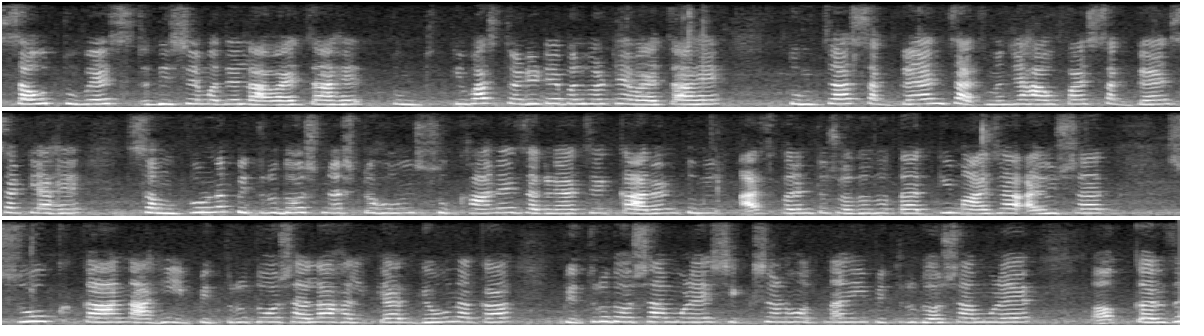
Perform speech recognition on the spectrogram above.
साऊथ वेस्ट दिशेमध्ये लावायचा आहे. तुम किंवा स्टडी टेबलवर ठेवायचा आहे. तुमचा सगळ्यांचाच म्हणजे हा उपाय सगळ्यांसाठी आहे. संपूर्ण पितृदोष नष्ट होऊन सुखाने जगण्याचे कारण तुम्ही आजपर्यंत शोधत होतात की माझ्या आयुष्यात सुख का नाही? पितृदोषाला हलक्यात घेऊ नका. पितृदोषामुळे शिक्षण होत नाही. पितृदोषामुळे कर्ज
